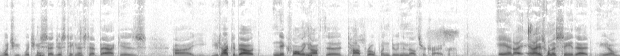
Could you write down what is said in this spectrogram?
what you what you said. Just taking a step back is uh, you, you talked about Nick falling off the top rope when doing the Meltzer driver, and I and I just want to say that you know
